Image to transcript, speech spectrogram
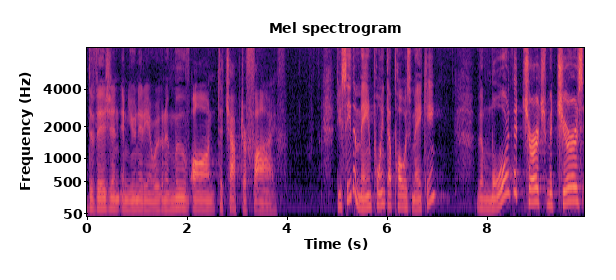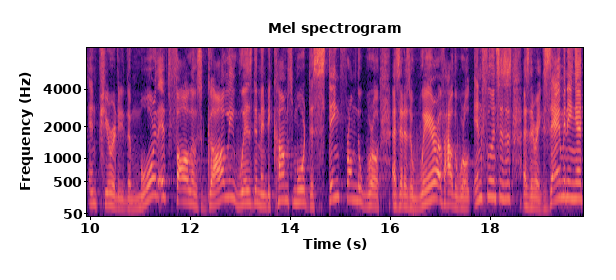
division and unity, and we're going to move on to chapter 5. Do you see the main point that Paul is making? The more the church matures in purity, the more it follows godly wisdom and becomes more distinct from the world as it is aware of how the world influences us, as they're examining it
